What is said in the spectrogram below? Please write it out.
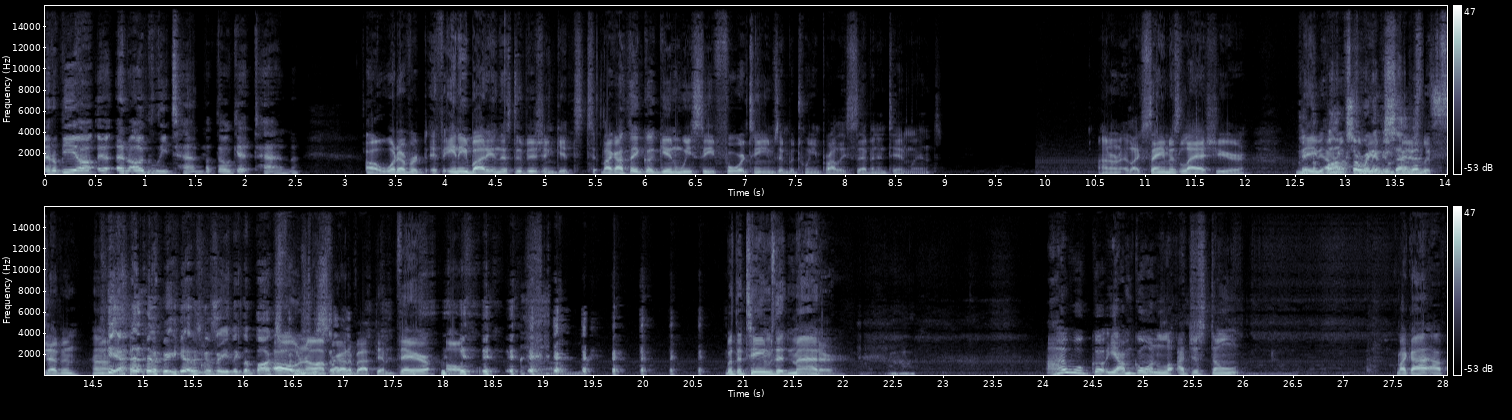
It'll be a, an ugly ten, but they'll get ten. Oh, whatever. If anybody in this division gets t- like, I think again we see four teams in between, probably seven and ten wins. I don't know, like same as last year Maybe the Bucs I are seven with seven. Huh? Yeah, yeah, I was gonna say you think the Bucs. Oh no, I forgot seven? about them. They're awful. um, but the teams that matter, I will go. Yeah, I'm going. I just don't. Like I, I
